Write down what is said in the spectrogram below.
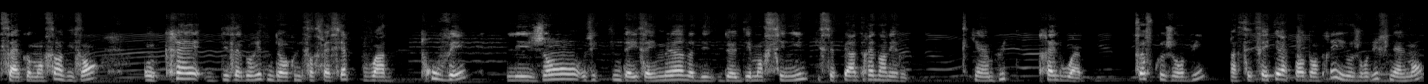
ça a commencé en disant, on crée des algorithmes de reconnaissance faciale pour pouvoir trouver les gens victimes d'Alzheimer, de, démence sénile qui se perdraient dans les rues. Ce qui est un but très louable. Sauf qu'aujourd'hui, Enfin, ça a été la porte d'entrée et aujourd'hui, finalement,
